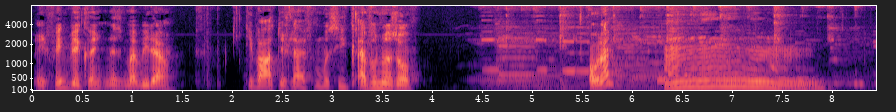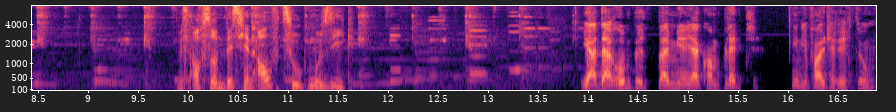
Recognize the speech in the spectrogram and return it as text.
ich finde, wir könnten jetzt mal wieder die Warteschleifenmusik. Einfach nur so. Oder? Mm. Ist auch so ein bisschen Aufzugmusik. Ja, da rumpelt bei mir ja komplett in die falsche Richtung.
